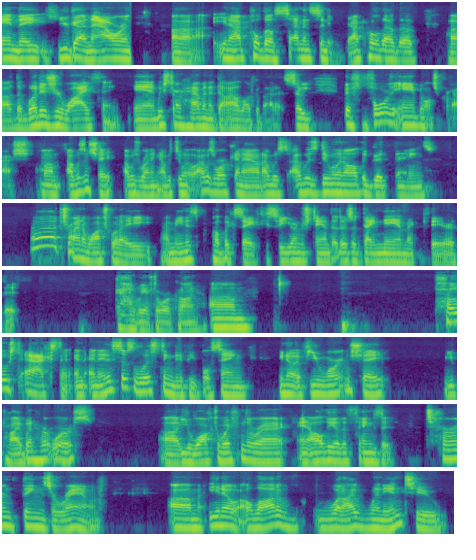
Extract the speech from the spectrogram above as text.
and they you got an hour and uh, you know I pulled those Simon. I pulled out the uh, the what is your why thing, and we start having a dialogue about it. So before the ambulance crash, um, I was in shape. I was running. I was doing. I was working out. I was I was doing all the good things. Uh, trying to watch what I eat. I mean, it's public safety, so you understand that there's a dynamic there that God we have to work on. Um, Post accident, and and this is listening to people saying, you know, if you weren't in shape, you probably wouldn't hurt worse uh, you walked away from the wreck, and all the other things that turn things around. Um, you know, a lot of what I went into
